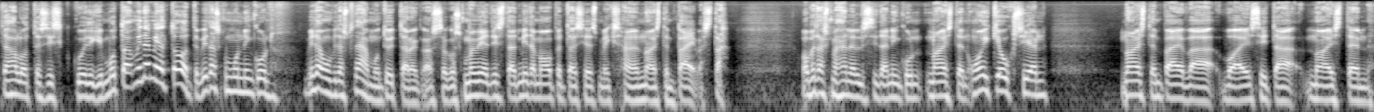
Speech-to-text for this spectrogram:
te haluatte siis kuitenkin. Mutta mitä mieltä olette? Pitäisikö mun niin kuin, mitä mun pitäisi tehdä mun tyttären kanssa? Koska mä mietin sitä, että mitä mä opettaisin esimerkiksi hänen naisten päivästä. Opetanko mä hänelle sitä niin kuin naisten oikeuksien naisten päivää vai sitä naisten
